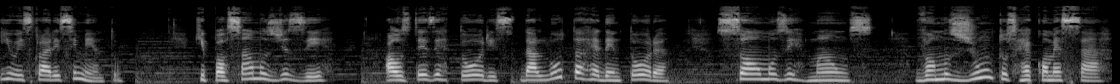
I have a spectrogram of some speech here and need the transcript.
e o esclarecimento. Que possamos dizer aos desertores da luta redentora, somos irmãos, vamos juntos recomeçar.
